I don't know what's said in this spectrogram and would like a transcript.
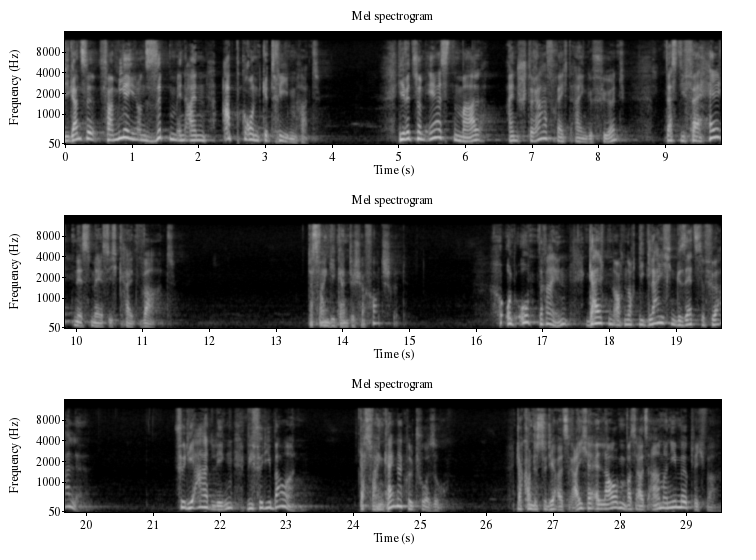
die ganze Familien und Sippen in einen Abgrund getrieben hat. Hier wird zum ersten Mal ein Strafrecht eingeführt, das die Verhältnismäßigkeit wahrt. Das war ein gigantischer Fortschritt. Und obendrein galten auch noch die gleichen Gesetze für alle. Für die Adligen wie für die Bauern. Das war in keiner Kultur so. Da konntest du dir als Reicher erlauben, was als Armer nie möglich war.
